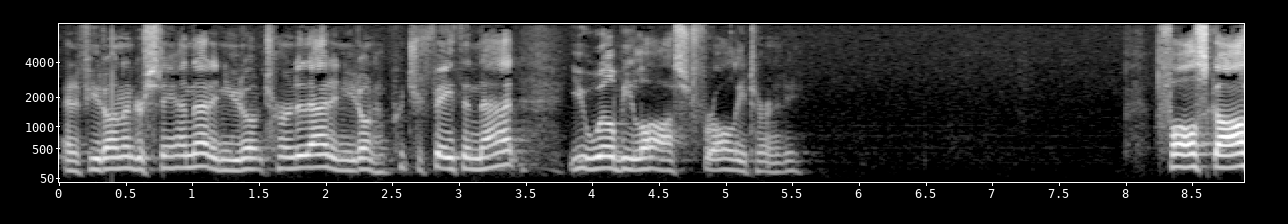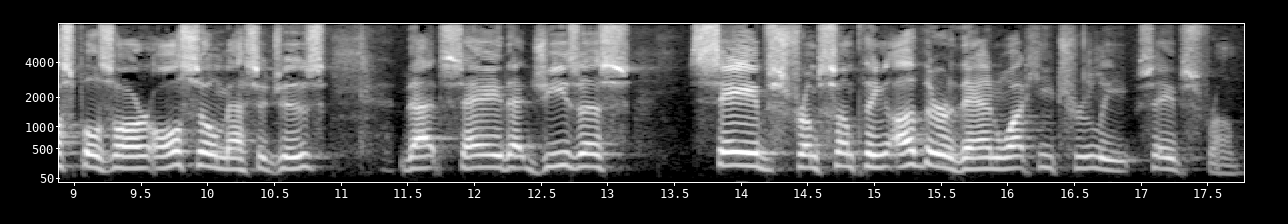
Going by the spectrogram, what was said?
And if you don't understand that and you don't turn to that and you don't put your faith in that, you will be lost for all eternity. False gospels are also messages that say that Jesus saves from something other than what he truly saves from.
